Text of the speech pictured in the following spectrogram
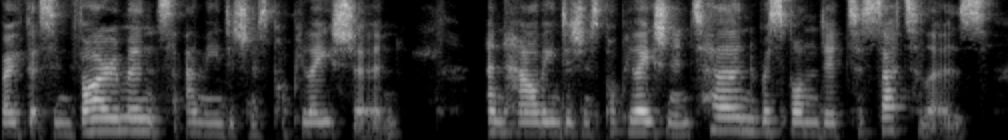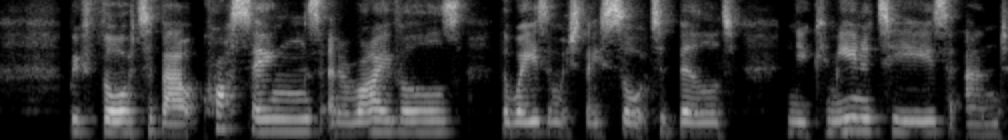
both its environment and the Indigenous population, and how the Indigenous population in turn responded to settlers. We've thought about crossings and arrivals, the ways in which they sought to build new communities and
